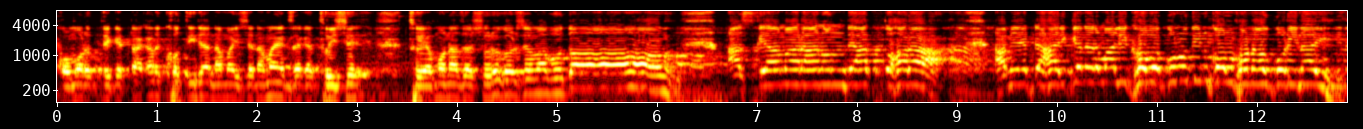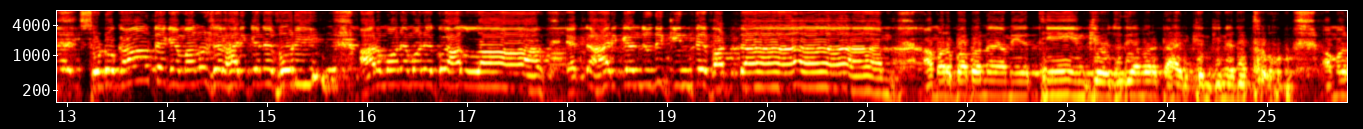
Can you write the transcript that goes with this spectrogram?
কোমরের থেকে টাকার ক্ষতিটা নামাইছে, নামায় এক জায়গায় থইছে। থুয়া মোনাজা শুরু করছে, মাবুদ, আজকে আমার আনন্দে আত্মহারা। আমি একটা হারিকেনের মালিক হব কোনোদিন কল্পনাও করি নাই। ছোট কাল থেকে মানুষের হারিকেনে পড়ি আর মনে মনে কই আল্লাহ, একটা হারিকেন যদি কিনতে পারতাম, আমার বাবা নাই, আমি এতিম, কেউ যদি আমার একটা হারিকেন কিনে দিত, আমার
